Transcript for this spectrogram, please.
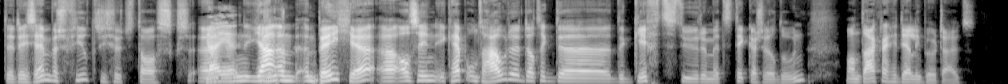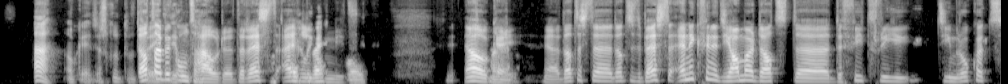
De decembers field research tasks. Eh, Ja, je- ja een, een beetje. eh, als in, ik heb onthouden dat ik de, de gift sturen met stickers wil doen. Want daar krijg je Delibird uit. Ah, oké, dat is goed. Dat heb ik onthouden. De rest eigenlijk niet. Oh, oké. ja. Ja, dat is, de, dat is de beste. En ik vind het jammer dat de, de V3 Team Rocket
